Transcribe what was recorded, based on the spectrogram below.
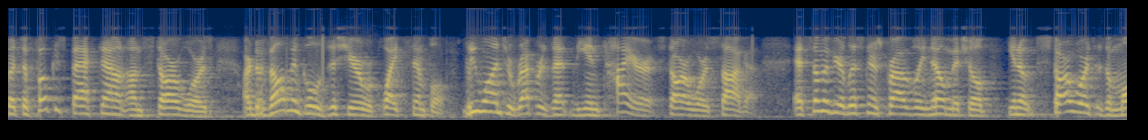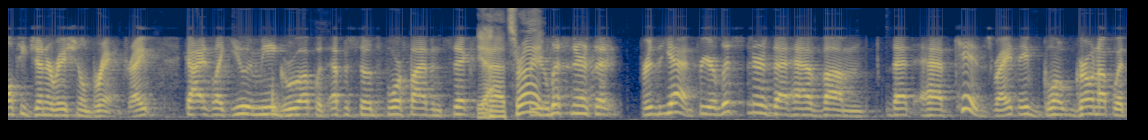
But to focus back down on Star Wars, our development goals this year were quite simple. We wanted to represent the entire Star Wars saga. As some of your listeners probably know, Mitchell, you know, Star Wars is a multi-generational brand, right? Guys like you and me grew up with episodes four, five, and six. Yeah, that's right. For your listeners that for the, yeah, and for your listeners that have um, that have kids, right? They've gl- grown up with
